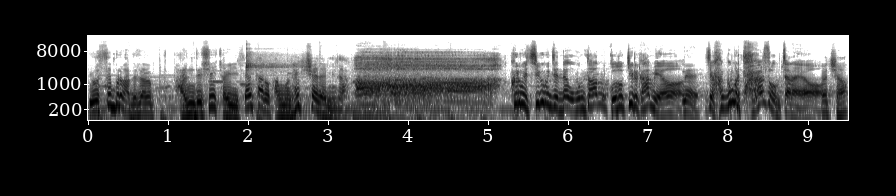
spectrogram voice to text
이 스탬프를 받으려면 반드시 저희 센터로 방문해 주셔야 됩니다. 아. 그러면 지금 이제 내가 운탄고도길을 가면 네. 이제 한꺼번에 다 갈 수가 없잖아요. 그렇죠.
